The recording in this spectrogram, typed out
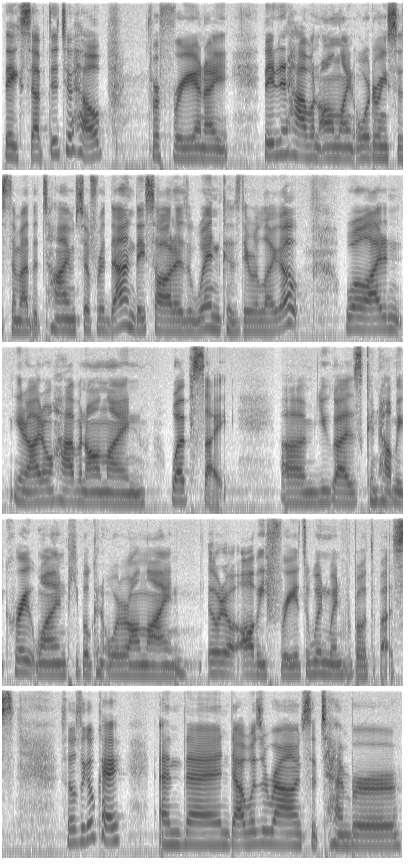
they accepted to help for free and i they didn't have an online ordering system at the time. So for them they saw it as a win because they were like oh well i didn't you know i don't have an online website. Um, you guys can help me create one. People can order online. It'll all be free. It's a win-win for both of us. So i was like okay. And then that was around september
